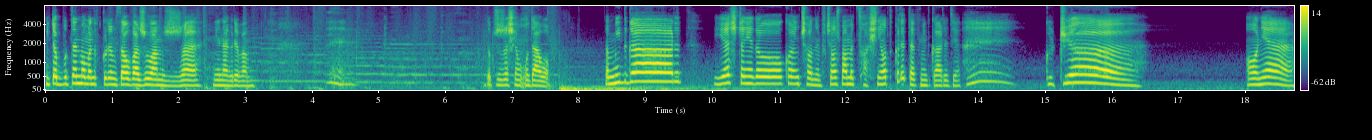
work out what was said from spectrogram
I to był ten moment, w którym zauważyłam, że nie nagrywam. Dobrze, że się udało. To Midgard jeszcze niedokończony. Wciąż mamy coś nieodkryte w Midgardzie. Gdzie? O nie.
